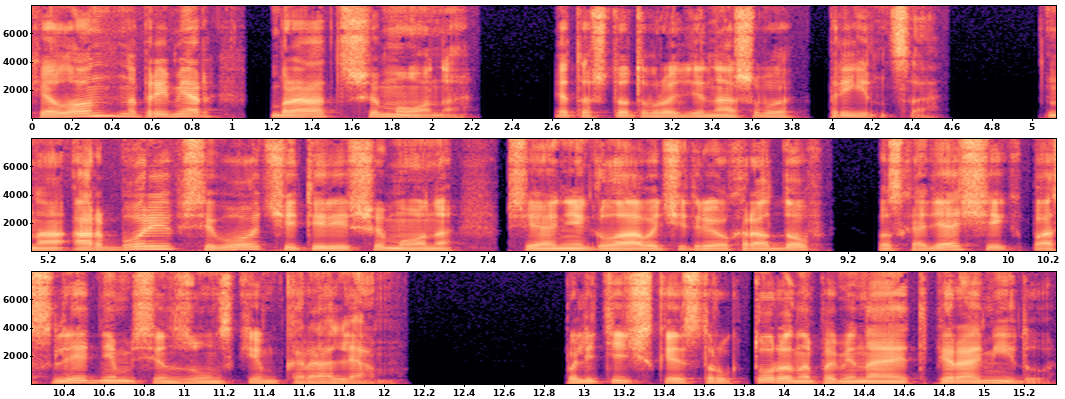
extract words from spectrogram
Хелон, например, брат Шимона. Это что-то вроде нашего принца. На Арборе всего четыре Шимона, все они главы четырех родов, восходящие к последним синзунским королям. Политическая структура напоминает пирамиду.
